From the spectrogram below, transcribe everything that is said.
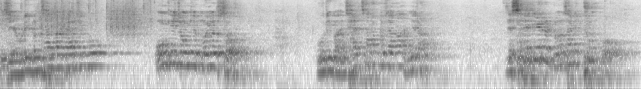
이제 우리 농산을 가지고 옹기종기 모여서 우리만 잘 자라보자가 아니라 이제 세계를 논산이 품고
